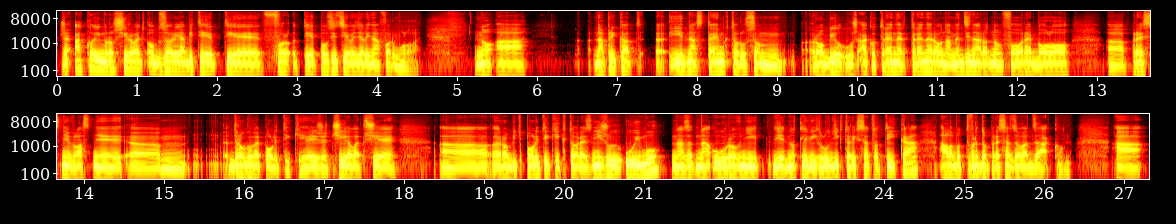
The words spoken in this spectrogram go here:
že ako im rozširovať obzory, aby tie, tie, for, tie pozície vedeli naformulovať. No a napríklad e, jedna z tém, ktorú som robil už ako tréner trénerov na medzinárodnom fóre, bolo uh, presne vlastne um, drogové politiky. Hej, že či je lepšie robiť politiky, ktoré znižujú újmu na, na úrovni jednotlivých ľudí, ktorých sa to týka, alebo tvrdo presadzovať zákon. A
